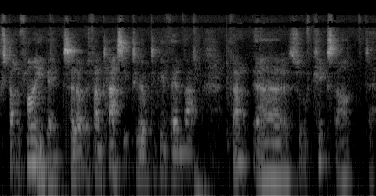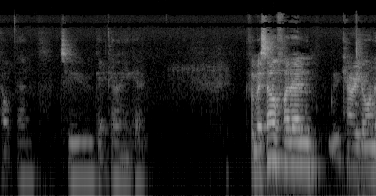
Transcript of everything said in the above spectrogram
started flying again. So that was fantastic to be able to give them that that uh, sort of kickstart to help them to get going again. For myself, I then carried on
